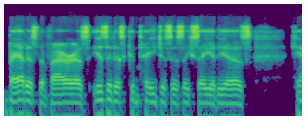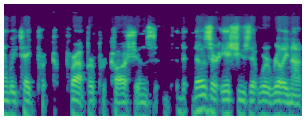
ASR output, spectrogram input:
bad is the virus? Is it as contagious as they say it is? Can we take pr- proper precautions? Th- those are issues that we're really not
